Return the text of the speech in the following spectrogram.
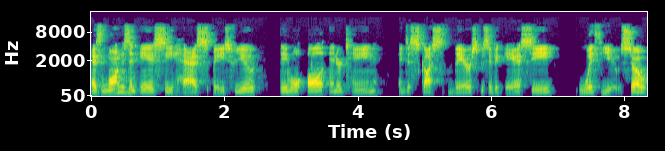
As long as an ASC has space for you, they will all entertain and discuss their specific ASC with you. So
